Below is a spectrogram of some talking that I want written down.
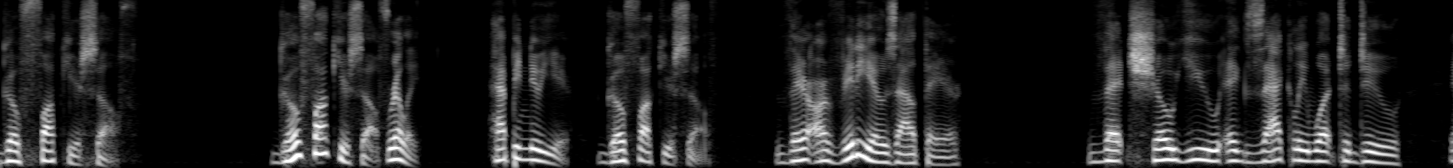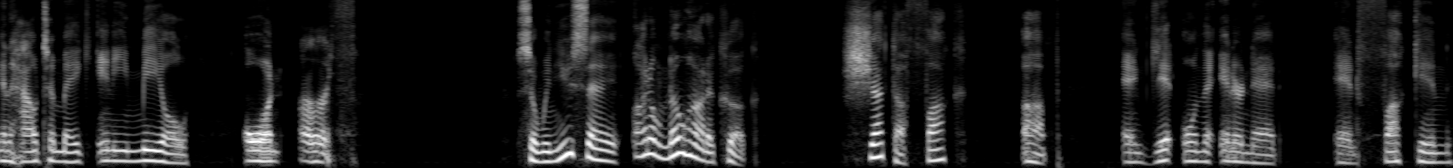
go fuck yourself. Go fuck yourself. Really. Happy New Year. Go fuck yourself. There are videos out there that show you exactly what to do and how to make any meal on earth. So when you say, I don't know how to cook, shut the fuck up and get on the internet and fucking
